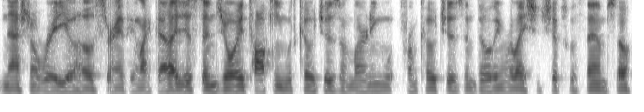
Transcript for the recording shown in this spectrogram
national radio host or anything like that. I just enjoy talking with coaches and learning from coaches and building relationships with them. So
